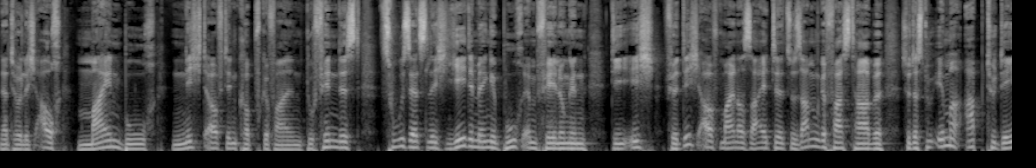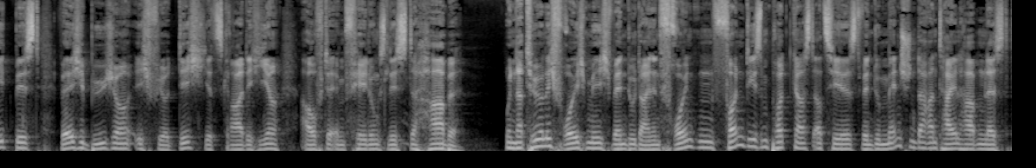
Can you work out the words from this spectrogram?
natürlich auch mein Buch nicht auf den Kopf gefallen. Du findest zusätzlich jede Menge Buchempfehlungen, die ich für dich auf meiner Seite zusammengefasst habe, sodass du immer up to date bist, welche Bücher ich für dich jetzt gerade hier auf der Empfehlungsliste habe. Und natürlich freue ich mich, wenn du deinen Freunden von diesem Podcast erzählst, wenn du Menschen daran teilhaben lässt,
